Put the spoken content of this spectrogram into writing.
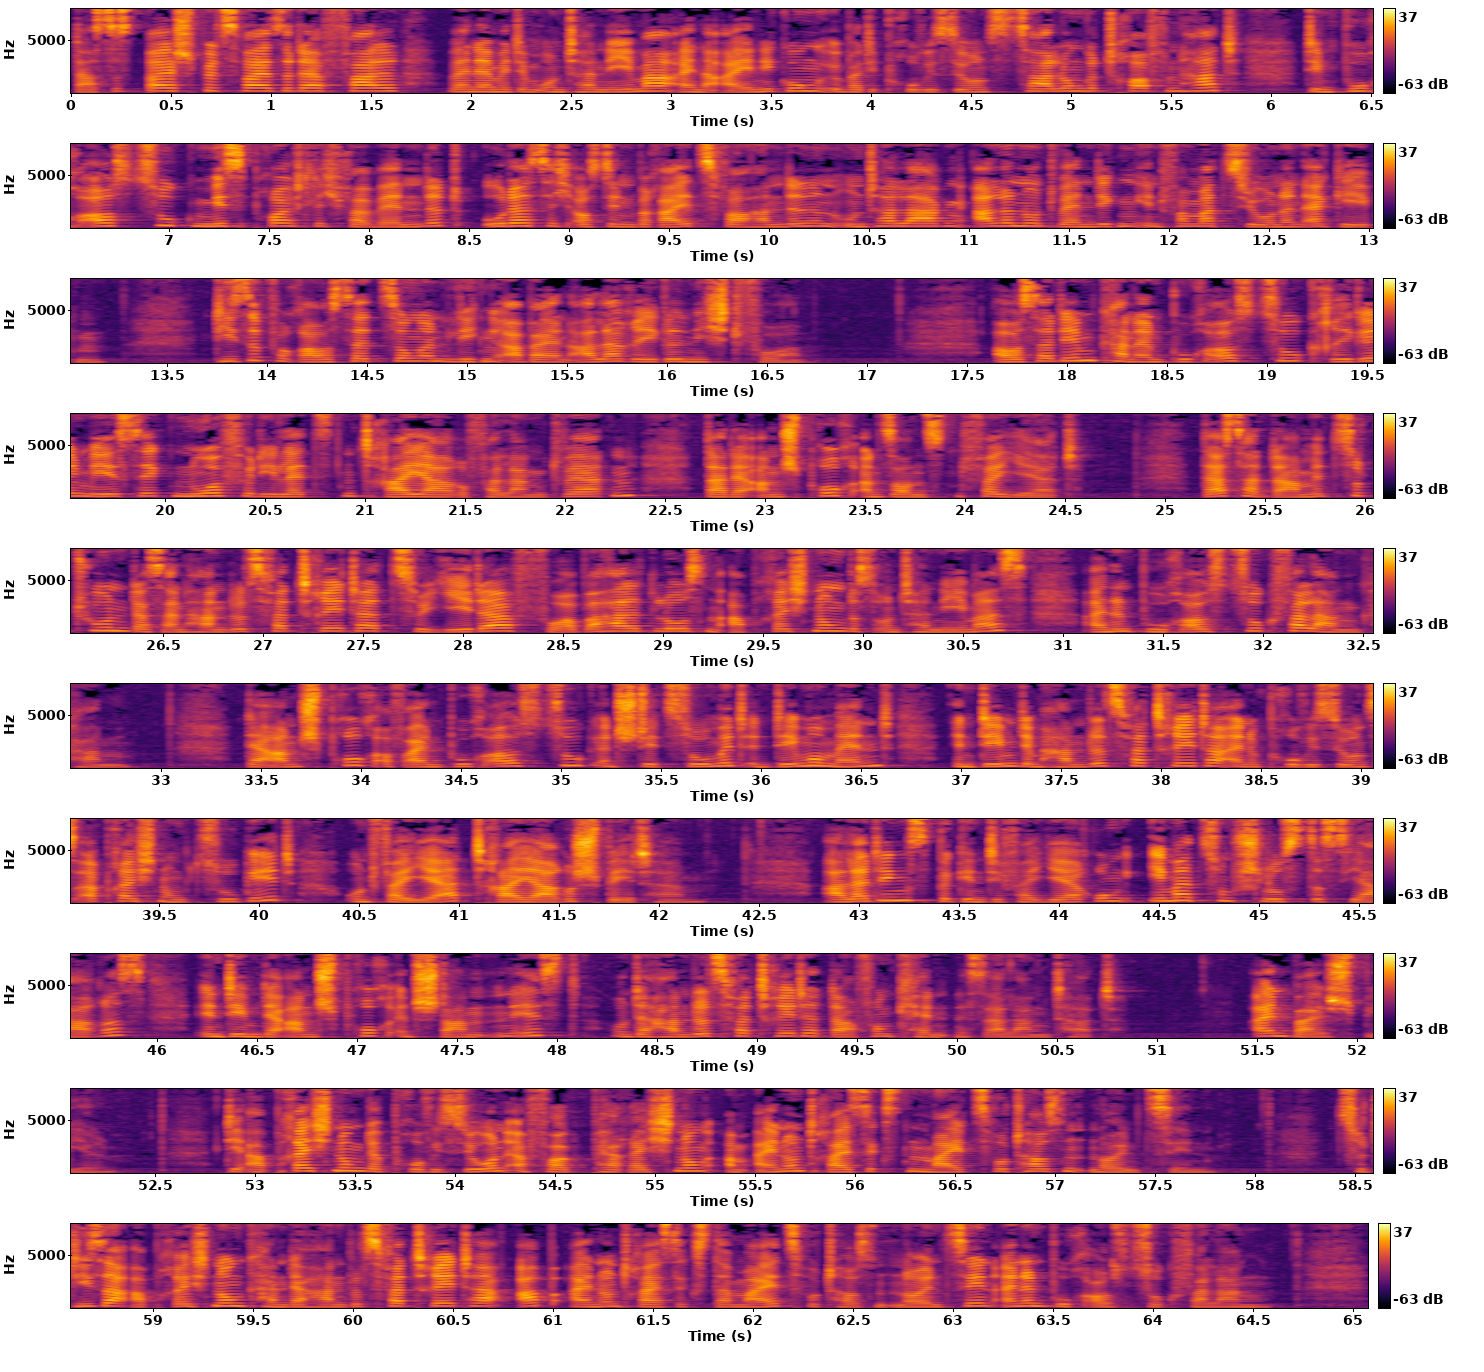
Das ist beispielsweise der Fall, wenn er mit dem Unternehmer eine Einigung über die Provisionszahlung getroffen hat, den Buchauszug missbräuchlich verwendet oder sich aus den bereits vorhandenen Unterlagen alle notwendigen Informationen ergeben. Diese Voraussetzungen liegen aber in aller Regel nicht vor. Außerdem kann ein Buchauszug regelmäßig nur für die letzten drei Jahre verlangt werden, da der Anspruch ansonsten verjährt. Das hat damit zu tun, dass ein Handelsvertreter zu jeder vorbehaltlosen Abrechnung des Unternehmers einen Buchauszug verlangen kann. Der Anspruch auf einen Buchauszug entsteht somit in dem Moment, in dem dem Handelsvertreter eine Provisionsabrechnung zugeht und verjährt drei Jahre später. Allerdings beginnt die Verjährung immer zum Schluss des Jahres, in dem der Anspruch entstanden ist und der Handelsvertreter davon Kenntnis erlangt hat. Ein Beispiel. Die Abrechnung der Provision erfolgt per Rechnung am 31. Mai 2019. Zu dieser Abrechnung kann der Handelsvertreter ab 31. Mai 2019 einen Buchauszug verlangen.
